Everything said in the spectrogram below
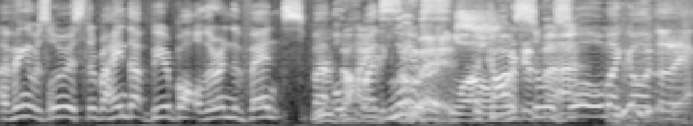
I think it was Lewis. They're behind that beer bottle. They're in the vents, but You're over by dying the so Lewis. slow, The car's so that. slow. Oh my god.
